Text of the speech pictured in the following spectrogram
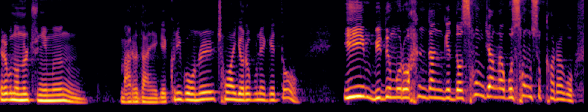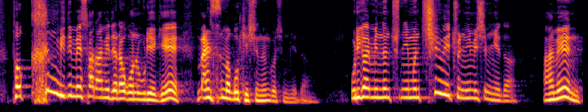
여러분 오늘 주님은 마르다에게 그리고 오늘 저와 여러분에게도 이 믿음으로 한 단계 더 성장하고 성숙하라고 더 큰 믿음의 사람이 되라고 오늘 우리에게 말씀하고 계시는 것입니다. 우리가 믿는 주님은 치료의 주님이십니다. 아멘.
